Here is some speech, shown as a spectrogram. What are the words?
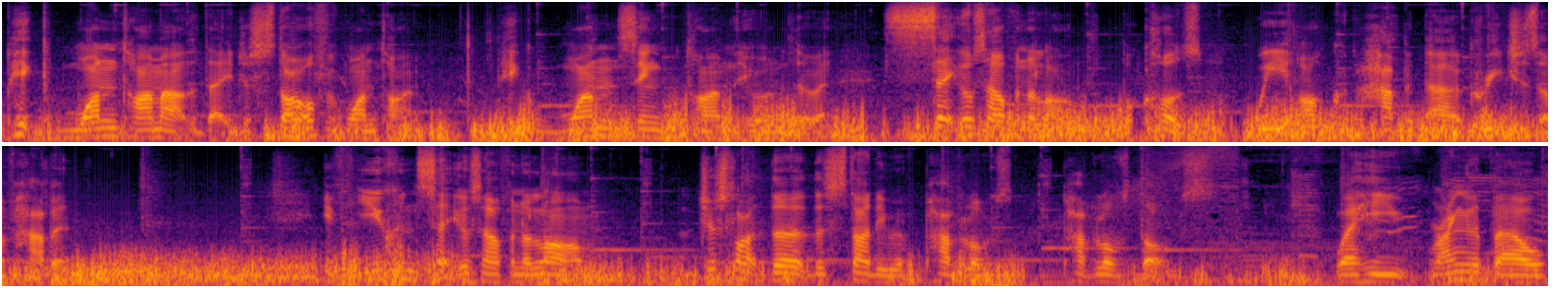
pick one time out of the day. Just start off with one time. Pick one single time that you want to do it. Set yourself an alarm because we are habit, uh, creatures of habit. If you can set yourself an alarm, just like the, the study with Pavlov's, Pavlov's dogs, where he rang the bell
